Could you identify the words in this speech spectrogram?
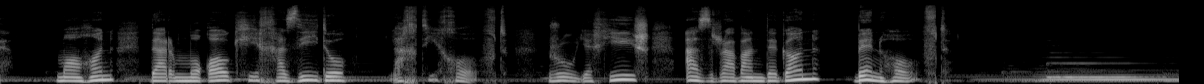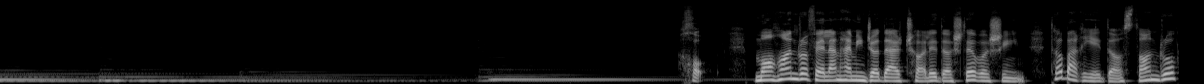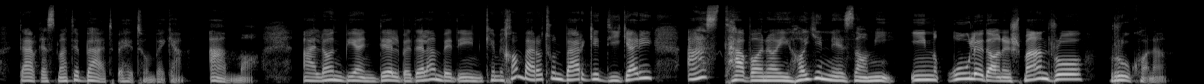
ماهان در مقاکی خزید و لختی خفت. روی خیش از روندگان بنهفت. ماهان رو فعلا همینجا در چاله داشته باشین تا بقیه داستان رو در قسمت بعد بهتون بگم. اما الان بیاین دل به دلم بدین که می‌خوام براتون برگ دیگری از توانایی های نظامی این قول دانشمند رو رو کنم.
